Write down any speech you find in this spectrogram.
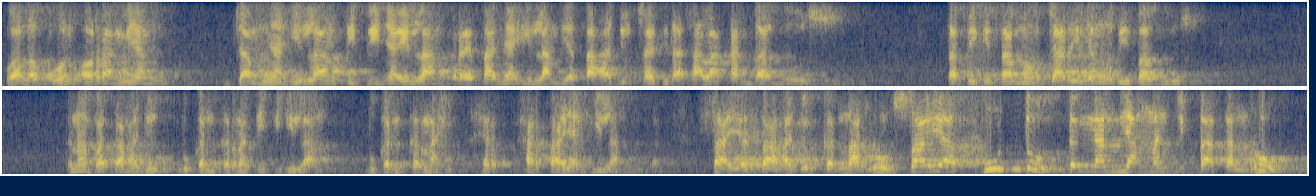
Walaupun orang yang jamnya hilang, TV-nya hilang, keretanya hilang, dia tahajud, saya tidak salahkan, bagus. Tapi kita mau cari yang lebih bagus. Kenapa tahajud? Bukan karena TV hilang, bukan karena harta yang hilang, saya tahajud karena ruh saya butuh dengan yang menciptakan ruh.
